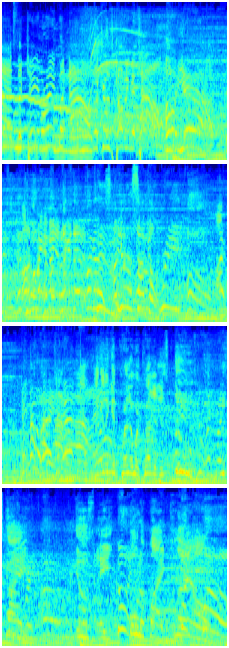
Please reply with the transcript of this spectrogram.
Yeah, it's the King of the Ring, but now look who's coming to town. Oh, yeah. Oh, wait a minute, look at this. Look at this. A unicycle. Three. I, can you imagine that? I gotta give credit where credit is due. This guy is a bona fide clown.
